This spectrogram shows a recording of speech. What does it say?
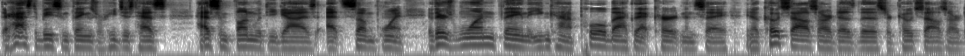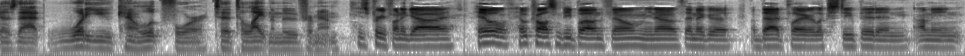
there has to be some things where he just has has some fun with you guys at some point. If there's one thing that you can kind of pull back that curtain and say, you know, Coach Salazar does this or Coach Salazar does that, what do you kind of look for to, to lighten the mood from him? He's a pretty funny guy. He'll he'll call some people out in film, you know, if they make a, a bad player look stupid, and I mean,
